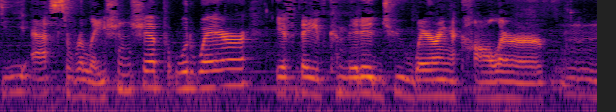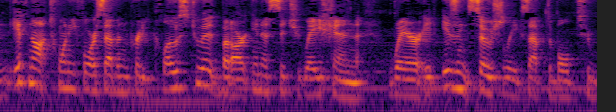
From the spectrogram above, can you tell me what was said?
DS relationship would wear if they've committed to wearing a collar, mm, if not 24 7, pretty close to it, but are in a situation where it isn't socially acceptable to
